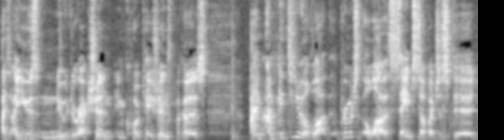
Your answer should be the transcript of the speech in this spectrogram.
I, I, use new direction in quotations because I'm, I'm continuing a lot, pretty much a lot of the same stuff I just did.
